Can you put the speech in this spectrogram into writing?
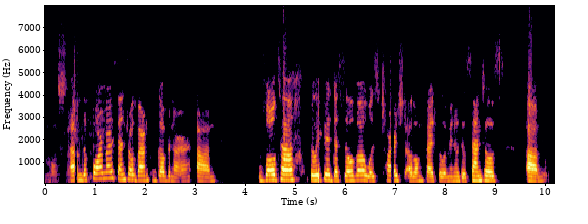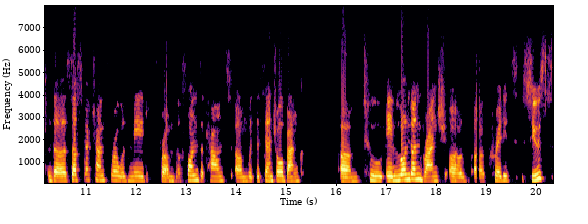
Nonsense. Um, the former central bank governor, um, Valter Filipe da Silva, was charged alongside Filomeno dos Santos. Um, the suspect transfer was made from the funds account um, with the central bank um, to a London branch of uh, Credit Suisse,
